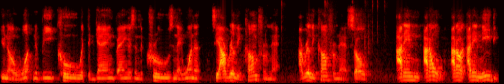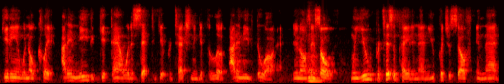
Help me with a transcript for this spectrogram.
you know, wanting to be cool with the gangbangers and the crews, and they want to see I really come from that. I really come from that. So I didn't I don't I don't I didn't need to get in with no clip. I didn't need to get down with a set to get protection and get the look. I didn't need to do all that. You know what I'm saying? Mhm. So when you participate in that and you put yourself in that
